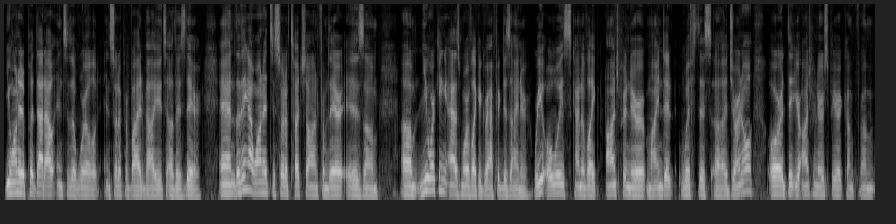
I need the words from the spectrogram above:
you wanted to put that out into the world and sort of provide value to others there. And the thing I wanted to sort of touch on from there is um, um, you working as more of like a graphic designer, were you always kind of like entrepreneur minded with this uh, journal, or did your entrepreneur spirit come from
